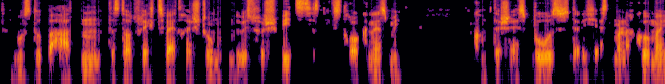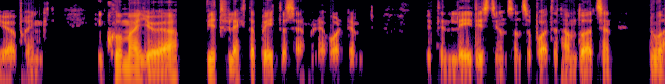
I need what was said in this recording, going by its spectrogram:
Da musst du warten, das dauert vielleicht zwei, drei Stunden, du bist verschwitzt, hast nichts Trockenes mit. Dann kommt der scheiß Bus, der dich erstmal nach Courmayeur bringt. In Courmayeur wird vielleicht der Peter sein, weil er wollte mit, mit den Ladies, die uns dann supportet haben, dort sein. Nur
